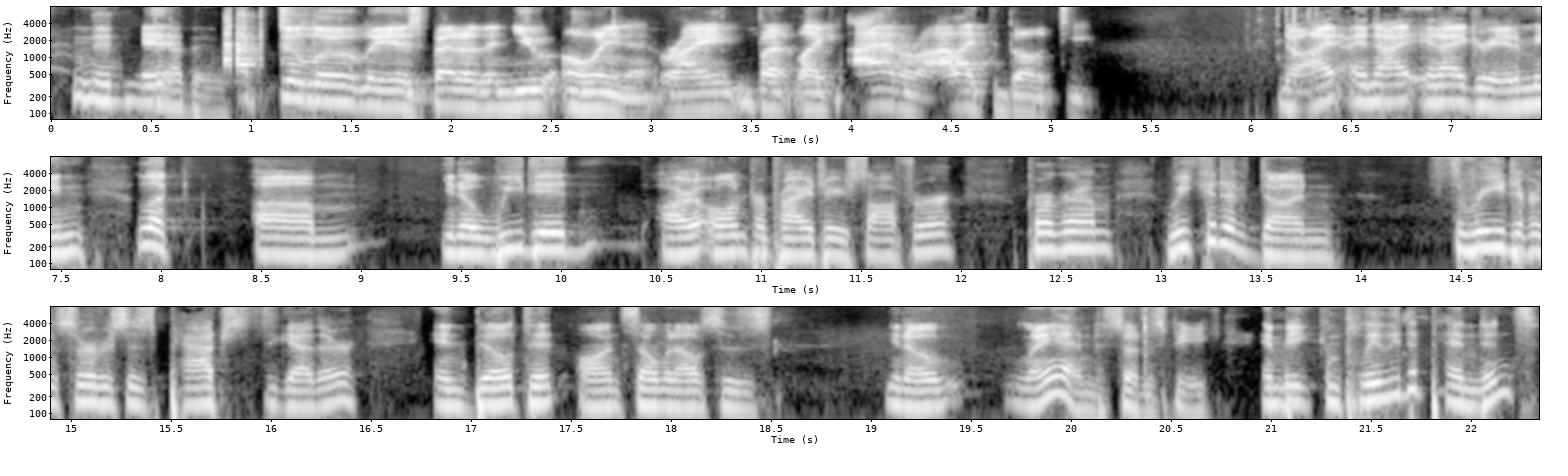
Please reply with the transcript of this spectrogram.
than It- nothing. Absolutely is better than you owning it, right? But like, I don't know. I like to build a team. No, I and I and I agree. I mean, look, um, you know, we did our own proprietary software program. We could have done three different services patched together and built it on someone else's, you know, land, so to speak, and be completely dependent,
